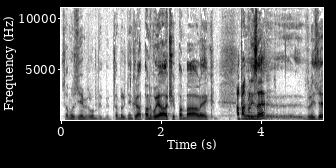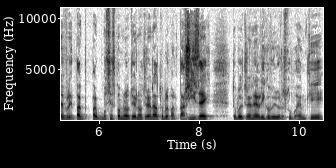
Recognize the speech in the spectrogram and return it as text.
samozřejmě bylo, tam byl tenkrát pan Vojáček, pan Bálek. A pak v Lize? V Lize, v, Li- pak, pak musím vzpomenout jednoho trenéra, to byl pan Pařízek, to byl trenér ligový dorostu Bohemky.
